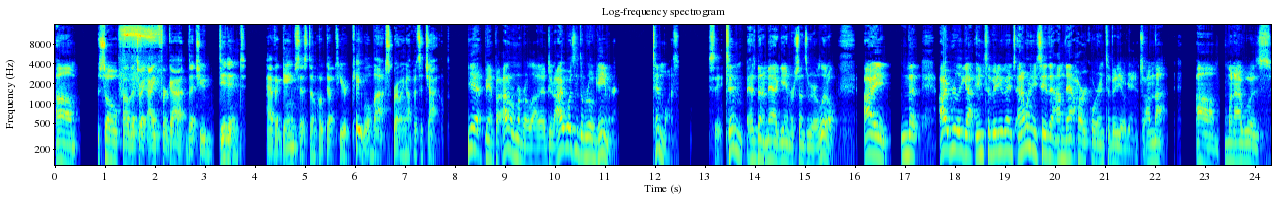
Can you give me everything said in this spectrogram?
Um, so Oh, that's right. I forgot that you didn't have a game system hooked up to your cable box growing up as a child. yeah. But I don't remember a lot of that, dude. I wasn't the real gamer. Tim was. See, Tim has been a mad gamer since we were little. I that I really got into video games, and I wouldn't even say that I'm that hardcore into video games. I'm not. Um, when I was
